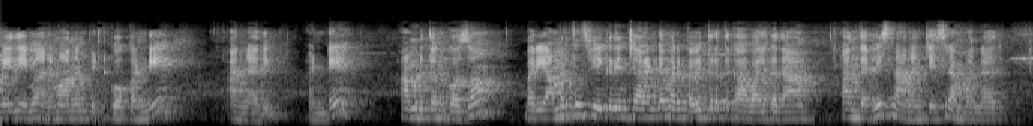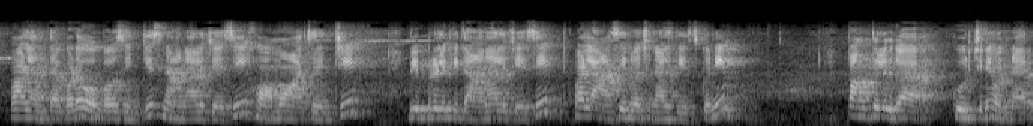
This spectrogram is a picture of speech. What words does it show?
మీద ఏమీ అనుమానం పెట్టుకోకండి అన్నది. అంటే అమృతం కోసం మరి అమృతం స్వీకరించాలంటే మరి పవిత్రత కావాలి కదా. అందరినీ స్నానం చేసి రమ్మన్నది వాళ్ళంతా కూడా ఉపవసించి స్నానాలు చేసి హోమం ఆచరించి విప్రులకి దానాలు చేసి వాళ్ళ ఆశీర్వచనాలు తీసుకుని పంక్తులుగా కూర్చుని ఉన్నారు.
